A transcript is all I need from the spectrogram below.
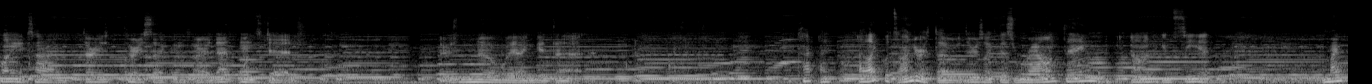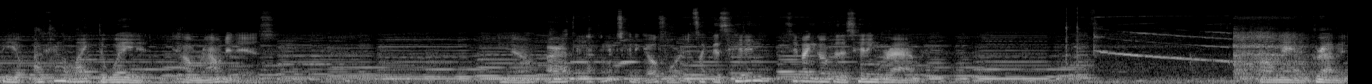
plenty of time 30, 30 seconds. Alright, that one's dead. There's no way I can get that. I, I, I like what's under it though. There's like this round thing. I don't know if you can see it. It might be. I kind of like the way it, how round it is. You know. All right. I think, I think I'm just gonna go for it. It's like this hidden. See if I can go for this hidden grab. Man, grab it.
